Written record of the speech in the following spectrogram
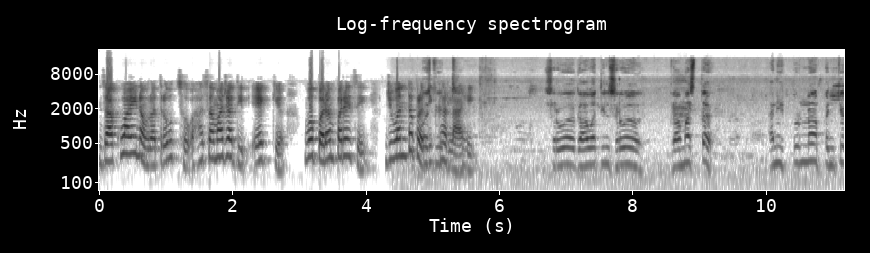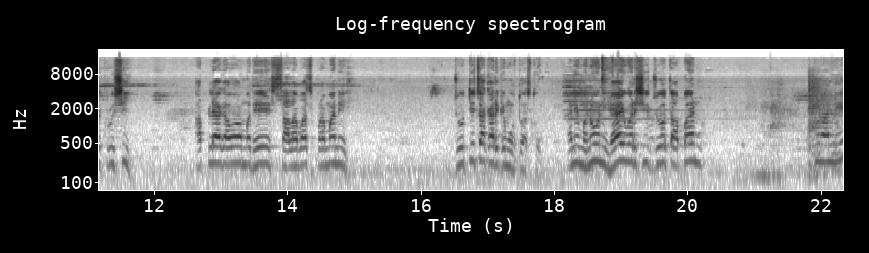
जाखवाई नवरात्र उत्सव हा समाजातील ऐक्य व परंपरेचे जिवंत प्रतीक ठरला आहे. सर्व गावातील सर्व ग्रामस्थ आणि पूर्ण पंचकृषी आपल्या गावामध्ये सालाबाजप्रमाणे ज्योतीचा कार्यक्रम होतो असतो. आणि म्हणून ह्याही वर्षी ज्योत आपण कुठून आणली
